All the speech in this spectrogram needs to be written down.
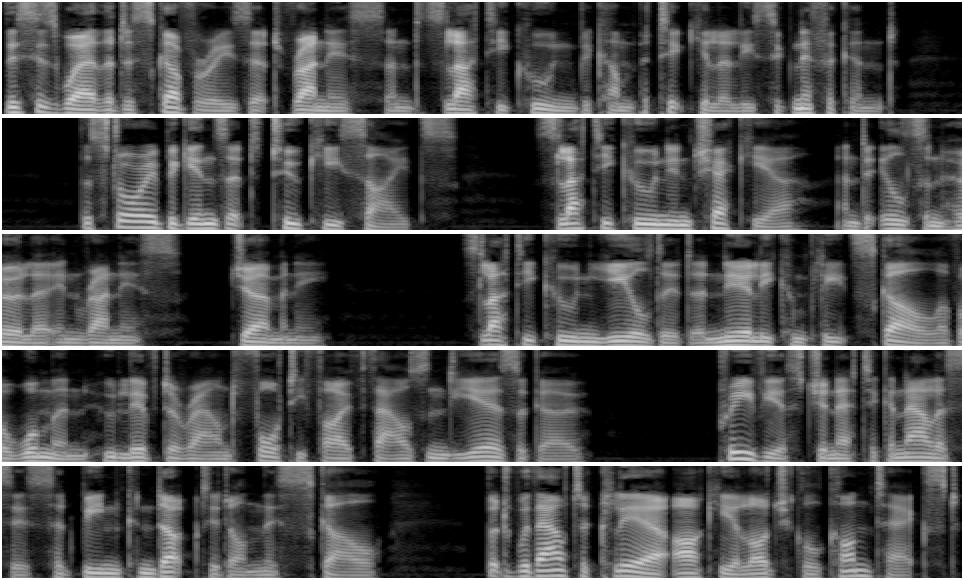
This is where the discoveries at Ranis and Zlati Kun become particularly significant. The story begins at two key sites Zlati Kun in Czechia and Ilsenhöhle in Ranis, Germany. Zlati Kun yielded a nearly complete skull of a woman who lived around 45,000 years ago. Previous genetic analysis had been conducted on this skull, but without a clear archaeological context,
